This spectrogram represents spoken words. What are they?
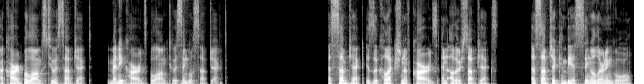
A card belongs to a subject. Many cards belong to a single subject. A subject is a collection of cards and other subjects. A subject can be a single learning goal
